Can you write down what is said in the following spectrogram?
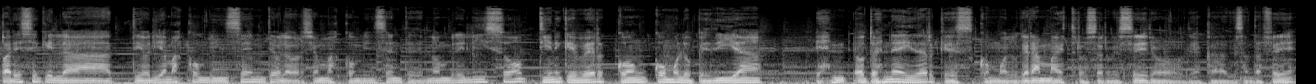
parece que la teoría más convincente o la versión más convincente del nombre liso tiene que ver con cómo lo pedía Otto Schneider, que es como el gran maestro cervecero de acá de Santa Fe,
